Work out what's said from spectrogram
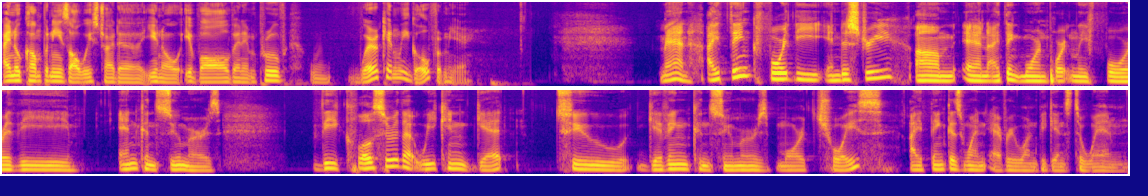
I know companies always try to, you know, evolve and improve. Where can we go from here? Man, I think for the industry, um, and I think more importantly for the end consumers, the closer that we can get to giving consumers more choice I think is when everyone begins to win.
